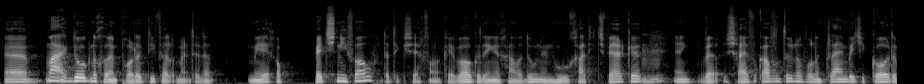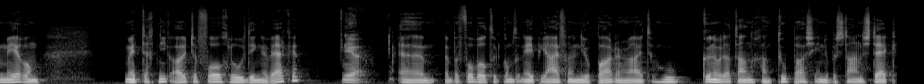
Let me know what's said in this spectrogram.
Eh, maar ik doe ook nog wel een product development en dat meer op pitchniveau. Dat ik zeg van oké, welke dingen gaan we doen en hoe gaat iets werken? Mhm. En ik schrijf ook af en toe nog wel een klein beetje code meer om met techniek uit te vogelen hoe dingen werken. Ja. Ehm, bijvoorbeeld, er komt een API van een nieuw partner uit. Hoe kunnen we dat dan gaan toepassen in de bestaande stack?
